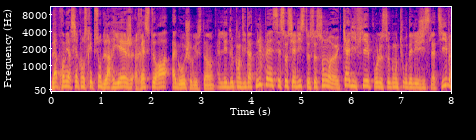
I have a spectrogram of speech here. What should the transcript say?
La première circonscription de l'Ariège restera à gauche, Augustin. Les deux candidates NUPES et socialistes se sont euh, qualifiés pour le second tour des législatives.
